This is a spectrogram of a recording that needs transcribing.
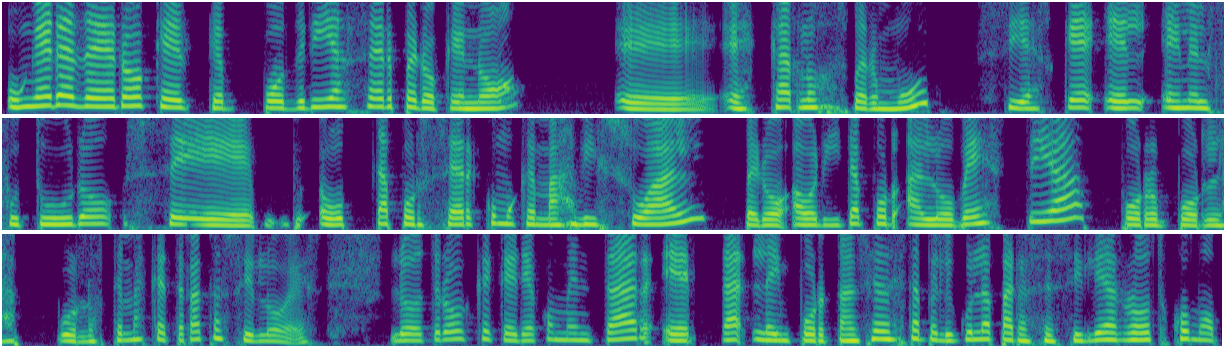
un heredero que, que podría ser, pero que no, eh, es Carlos Bermud, si es que él en el futuro se opta por ser como que más visual, pero ahorita por a lo bestia, por, por, las- por los temas que trata, sí lo es. Lo otro que quería comentar era la importancia de esta película para Cecilia Roth como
